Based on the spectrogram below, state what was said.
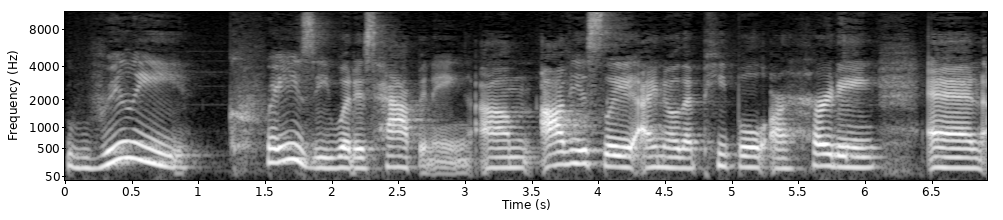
really crazy what is happening. Um, obviously, I know that people are hurting and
